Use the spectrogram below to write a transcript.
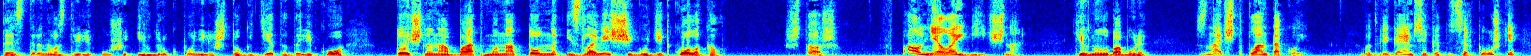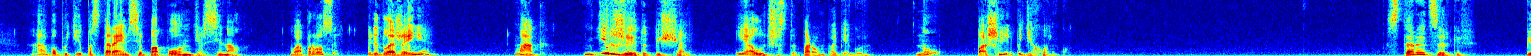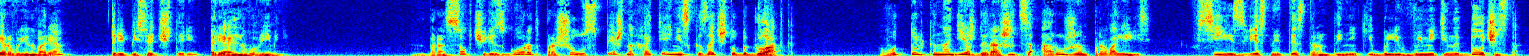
Тестеры навострили уши и вдруг поняли, что где-то далеко, точно на бат, монотонно и зловеще гудит колокол. «Что ж, вполне логично», — кивнула бабуля. «Значит, план такой. Выдвигаемся к этой церквушке, а по пути постараемся пополнить арсенал. Вопросы? Предложения? Мак, держи эту пищаль. Я лучше с топором побегаю. Ну, пошли потихоньку. Старая церковь. 1 января, 3.54 реального времени. Бросок через город прошел успешно, хотя и не сказать, чтобы гладко. Вот только надежды разжиться оружием провалились. Все известные тестерам тайники были выметены дочисто,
